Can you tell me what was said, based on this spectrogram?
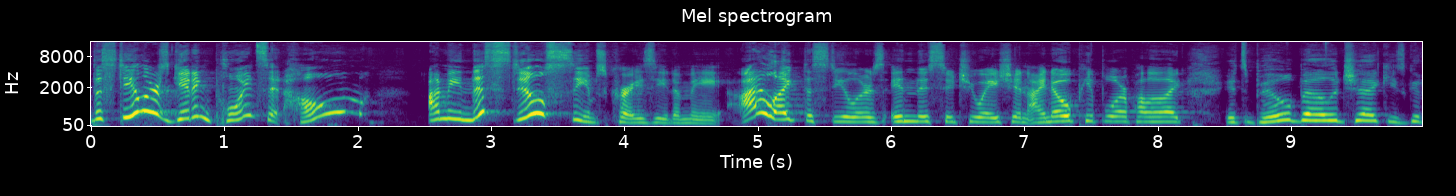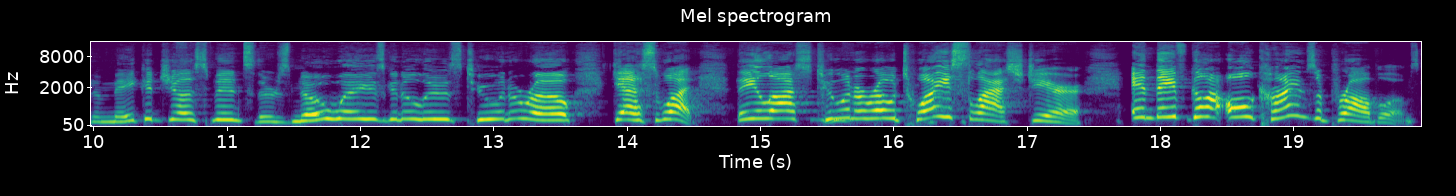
the Steelers getting points at home? I mean, this still seems crazy to me. I like the Steelers in this situation. I know people are probably like, it's Bill Belichick. He's going to make adjustments. There's no way he's going to lose two in a row. Guess what? They lost two in a row twice last year, and they've got all kinds of problems.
